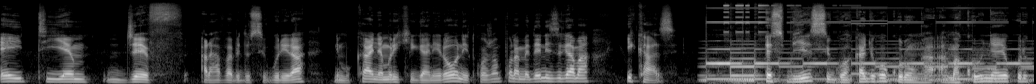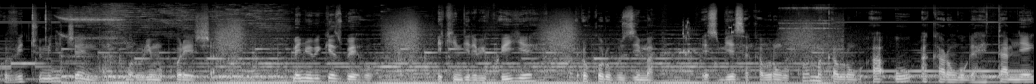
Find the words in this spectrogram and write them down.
ATM Jeff. Arahava bidusigurira ni mu kanya muri kiganiro nitwa Jean Paul Amede Nizigama ikaze SBS guha akaryo ko kuronka amakuru nyayo kuri covid-19 mu rurimi ukoresha. Menya ibigezweho. Ikingire bikwiye rokora ubuzima. SBS akaburungu com akaburungu au akarongo gahetamye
